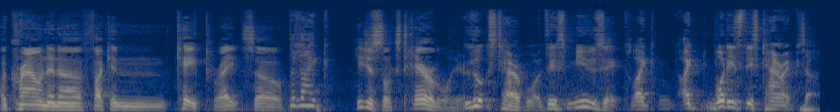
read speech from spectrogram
a crown and a fucking cape, right? So But like, he just looks terrible here. looks terrible. This music, like, I what is this character?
